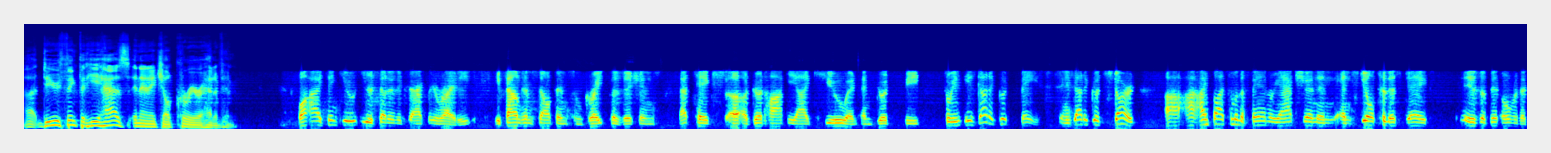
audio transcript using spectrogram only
Uh, do you think that he has an NHL career ahead of him? Well, I think you you said it exactly right. He he found himself in some great positions. That takes a, a good hockey IQ and, and good feet. So he, he's got a good base and he's got a good start. Uh, I, I thought some of the fan reaction and and still to this day is a bit over the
